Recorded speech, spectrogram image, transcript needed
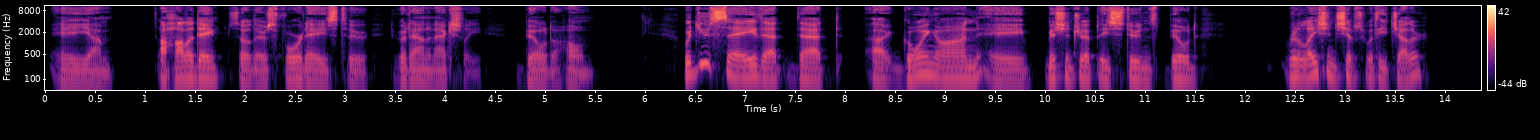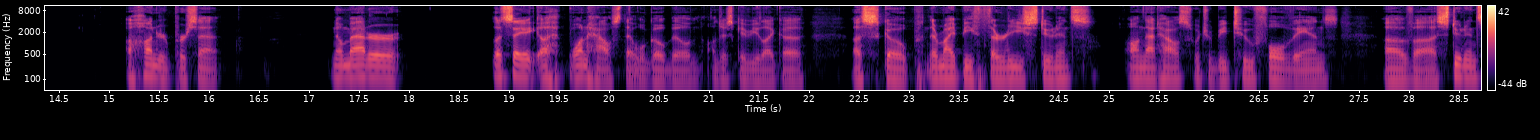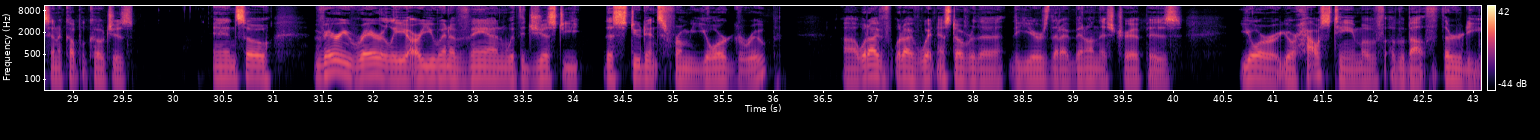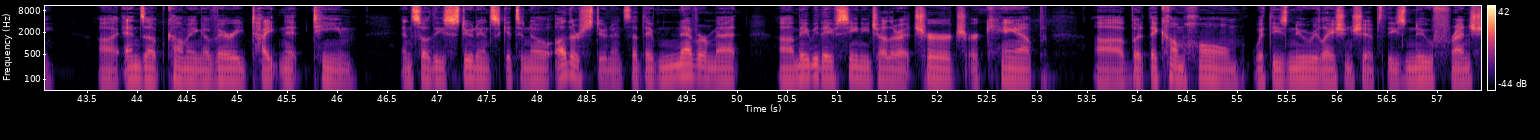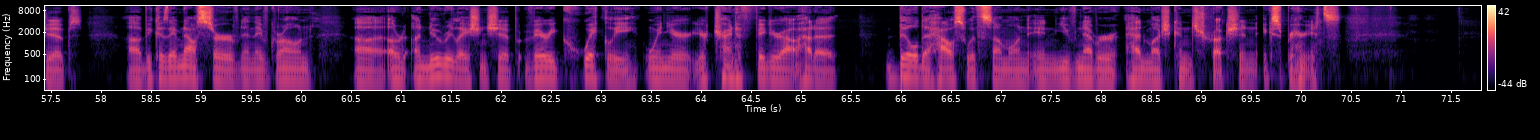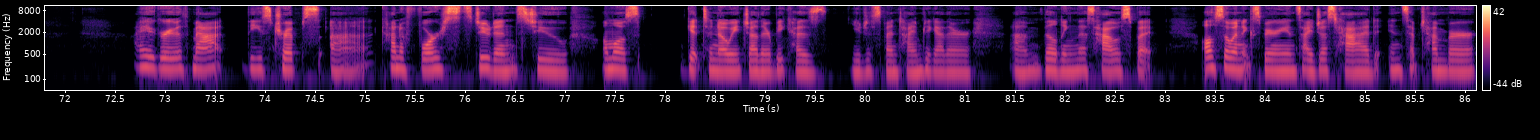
a, um, a holiday. So there's four days to, to go down and actually build a home. Would you say that, that uh, going on a mission trip, these students build relationships with each other? A hundred percent. No matter let's say uh, one house that we'll go build. I'll just give you like a a scope. There might be 30 students on that house, which would be two full vans of uh, students and a couple coaches. And so, very rarely are you in a van with just the students from your group. Uh, what I've what I've witnessed over the the years that I've been on this trip is your your house team of of about 30 uh, ends up coming a very tight knit team and so these students get to know other students that they've never met. Uh, maybe they've seen each other at church or camp, uh, but they come home with these new relationships, these new friendships, uh, because they've now served and they've grown uh, a, a, new relationship very quickly when you're you're trying to figure out how to build a house with someone and you've never had much construction experience. I agree with Matt these trips uh, kind of force students to almost get to know each other because you just spend time together um, building this house. But also, an experience I just had in September,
